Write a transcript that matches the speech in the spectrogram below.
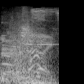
Good choice.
